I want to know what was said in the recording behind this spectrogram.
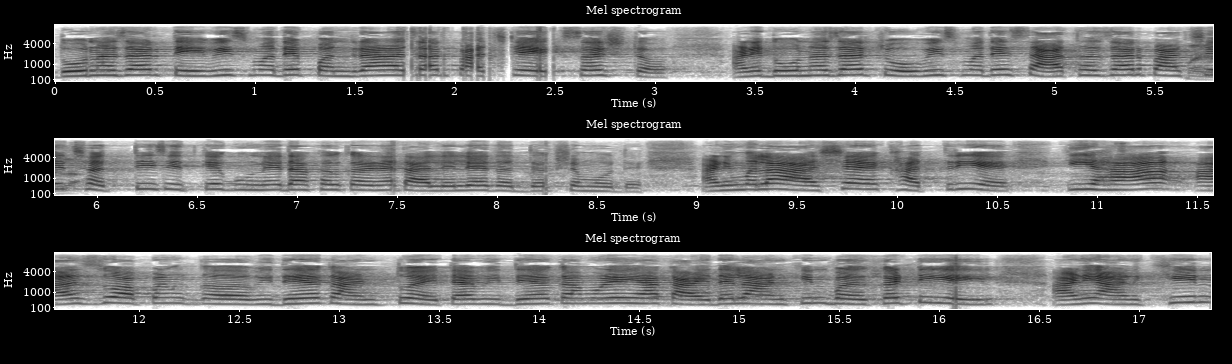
दोन हजार तेवीसमध्ये पंधरा हजार पाचशे एकसष्ट आणि दोन हजार चोवीसमध्ये सात हजार पाचशे छत्तीस इतके गुन्हे दाखल करण्यात आलेले आहेत अध्यक्ष महोदय आणि मला आशा आहे खात्री आहे की हा आज जो आपण विधेयक आणतोय त्या विधेयकामुळे ह्या कायद्याला आणखीन बळकटी येईल आणि आणखीन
